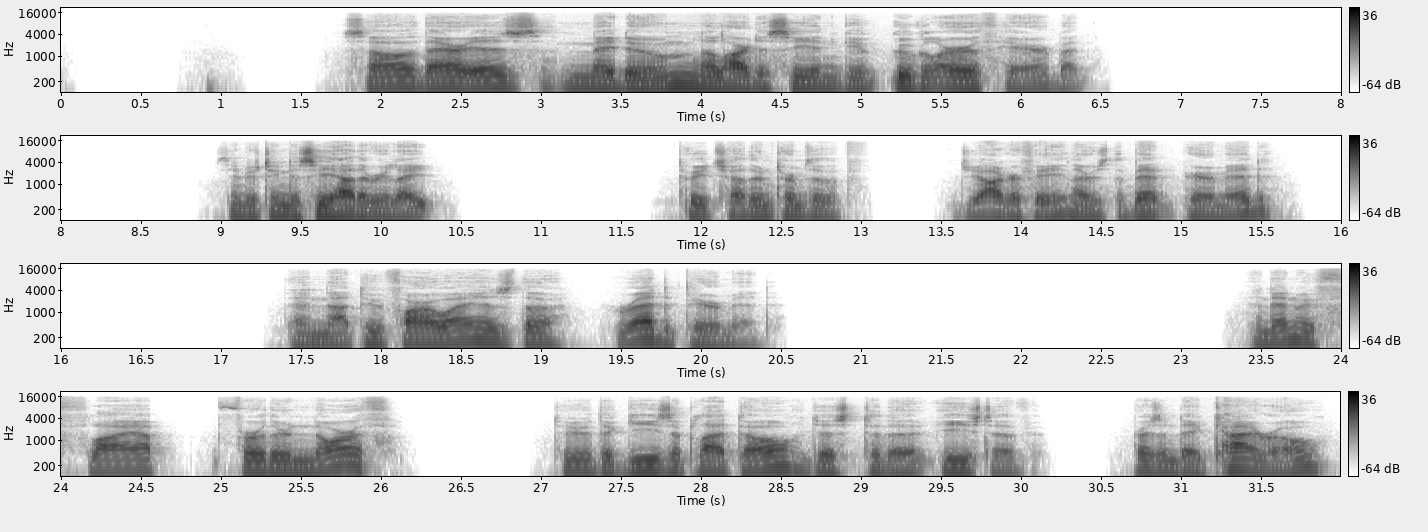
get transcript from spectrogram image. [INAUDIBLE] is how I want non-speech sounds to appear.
So there is Meidum, a little hard to see in Google Earth here, but it's interesting to see how they relate to each other in terms of geography. There's the Bent Pyramid, and not too far away is the Red Pyramid. And then we fly up further north to the Giza Plateau, just to the east of present day Cairo.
